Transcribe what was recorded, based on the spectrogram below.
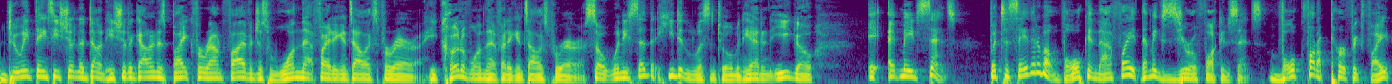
doing things he shouldn't have done. He should have got on his bike for round five and just won that fight against Alex Pereira. He could have won that fight against Alex Pereira. So when he said that he didn't listen to him and he had an ego, it, it made sense. But to say that about Volk in that fight, that makes zero fucking sense. Volk fought a perfect fight.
